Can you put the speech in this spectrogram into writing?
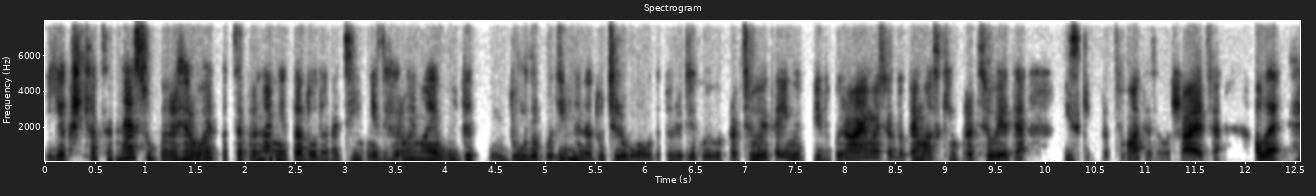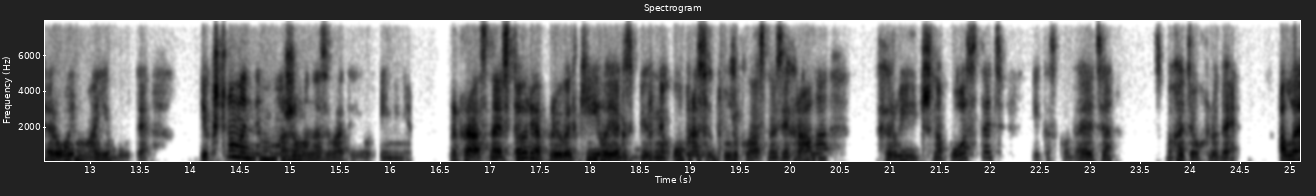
Якщо це не супергерой, то це принаймні та додана цінність. Герой має бути дуже подібний на ту цільову аудиторію, з якою ви працюєте, і ми підбираємося до теми, з ким працюєте і з ким працювати залишається. Але герой має бути. Якщо ми не можемо називати його імені, прекрасна історія, привид Києва як збірний образ дуже класно зіграла, героїчна постать, яка складається з багатьох людей. Але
